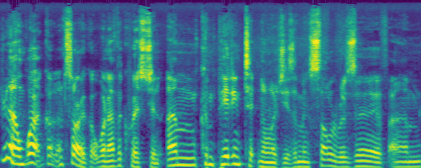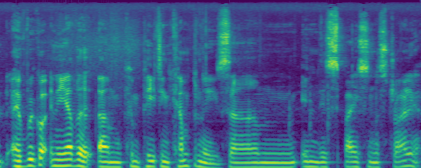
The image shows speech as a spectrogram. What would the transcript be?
you know, what, I'm sorry, I've got one other question. Um, competing technologies. I mean, Solar Reserve. Um, have we got any other um, competing companies um, in this space in Australia?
